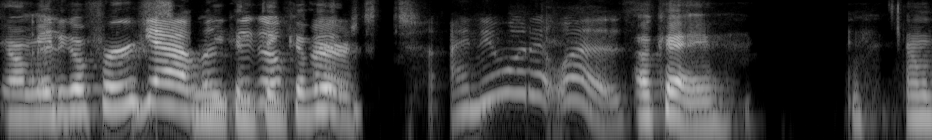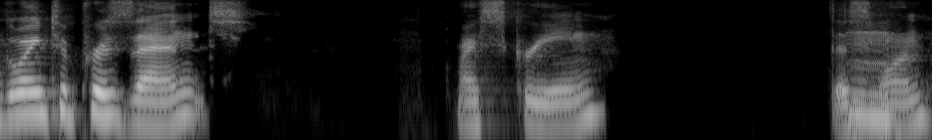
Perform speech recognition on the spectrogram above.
You want me to go first? yeah, And you Lindsay can go think of it? first. I knew what it was. Okay. I'm going to present my screen. This Mm. one.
